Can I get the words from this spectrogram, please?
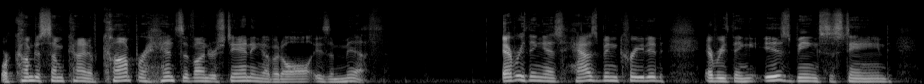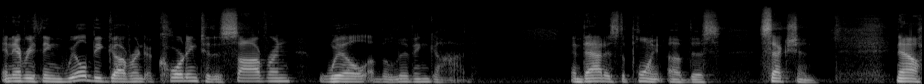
or come to some kind of comprehensive understanding of it all is a myth. Everything has, been created, everything is being sustained, and everything will be governed according to the sovereign will of the living God. And that is the point of this section. Now,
